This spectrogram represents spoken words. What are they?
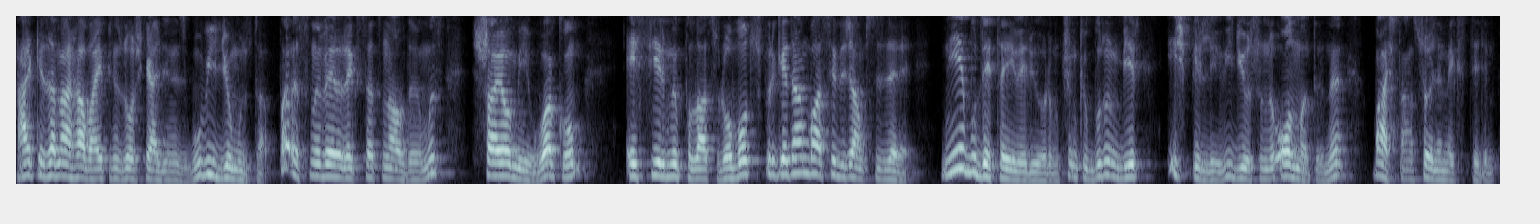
Herkese merhaba, hepiniz hoş geldiniz. Bu videomuzda parasını vererek satın aldığımız Xiaomi Vacuum S20 Plus robot süpürgeden bahsedeceğim sizlere. Niye bu detayı veriyorum? Çünkü bunun bir işbirliği videosunu olmadığını baştan söylemek istedim.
